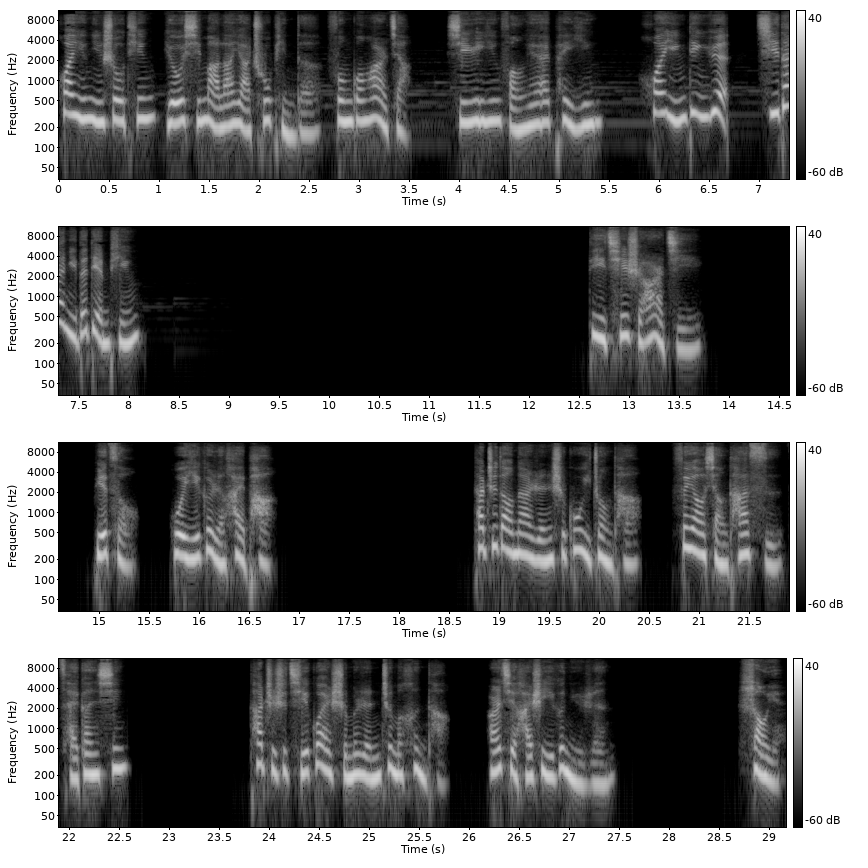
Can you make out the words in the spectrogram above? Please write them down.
欢迎您收听由喜马拉雅出品的《风光二嫁》，喜运音房 AI 配音。欢迎订阅，期待你的点评。第七十二集，别走，我一个人害怕。他知道那人是故意撞他，非要想他死才甘心。他只是奇怪，什么人这么恨他，而且还是一个女人。少爷。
